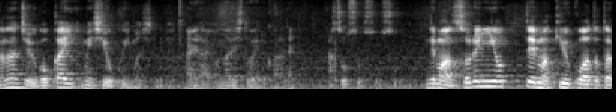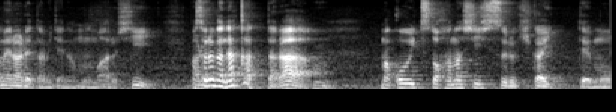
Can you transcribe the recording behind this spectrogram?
な。75回飯を食いましたみたいなはいはい同じ人がいるからね。あそうそうそうそう。でまあそれによってまあ休校温められたみたいなものもあるし、まあ、それがなかったら、まあ、こいつと話する機会ってもう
